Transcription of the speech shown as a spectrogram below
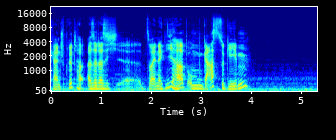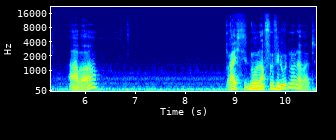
keinen Sprit habe. Also, dass ich äh, zwar Energie habe, um Gas zu geben. Aber. Reicht nur noch fünf Minuten oder was?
